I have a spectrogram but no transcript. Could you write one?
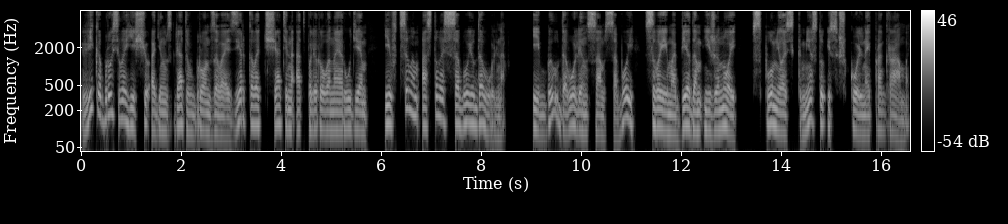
Вика бросила еще один взгляд в бронзовое зеркало, тщательно отполированное орудием, и в целом осталась собою довольна. И был доволен сам собой, своим обедом и женой, вспомнилось к месту из школьной программы.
